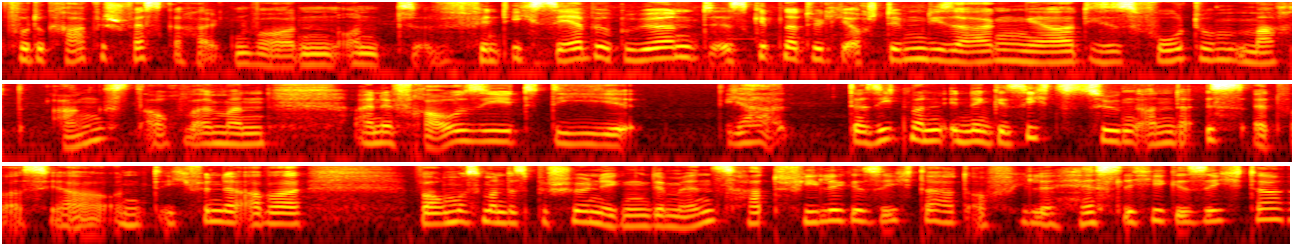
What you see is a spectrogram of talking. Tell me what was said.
fotografisch festgehalten worden und finde ich sehr berührend. Es gibt natürlich auch Stimmen, die sagen, ja, dieses Foto macht Angst, auch weil man eine Frau sieht, die ja da sieht man in den Gesichtszügen an, da ist etwas, ja. Und ich finde aber, warum muss man das beschönigen? Demenz hat viele Gesichter, hat auch viele hässliche Gesichter,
